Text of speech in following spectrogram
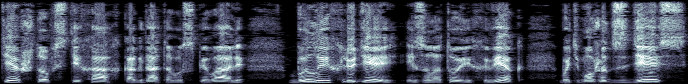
Те, что в стихах когда-то воспевали, былых людей и золотой их век, быть может, здесь,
